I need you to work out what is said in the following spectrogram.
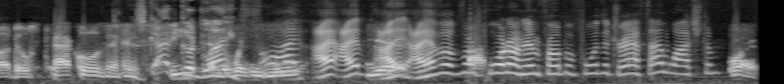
uh, those tackles and his He's got feet, good and the way length. Oh, moves- I, I, I, Yeah. I, I have a report on him from before the draft. I watched him. Right.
